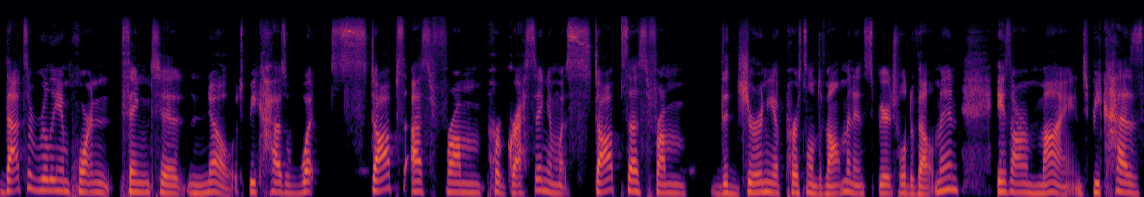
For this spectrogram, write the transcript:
that's a really important thing to note because what stops us from progressing and what stops us from the journey of personal development and spiritual development is our mind because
